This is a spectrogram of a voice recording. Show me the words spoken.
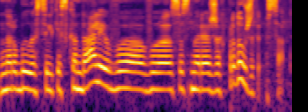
наробили стільки скандалів в, в соцмережах, продовжити писати.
